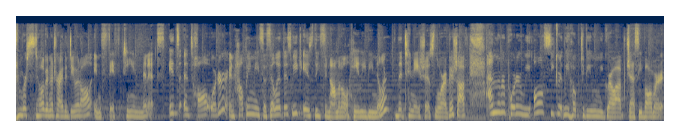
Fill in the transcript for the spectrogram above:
And we're still going to try to do it all in 15 minutes. It's a tall order, and helping me fulfill it this week is the phenomenal Haley BeMiller, the tenacious Laura Bischoff, and the reporter we all secretly hope to be when we grow up, Jesse Balmert.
